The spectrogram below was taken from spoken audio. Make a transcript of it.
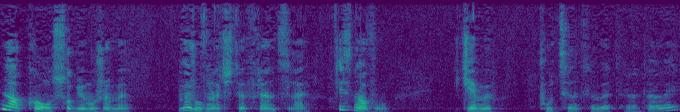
i naokoło sobie możemy wyrównać te frędzle. I znowu idziemy pół centymetra dalej.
